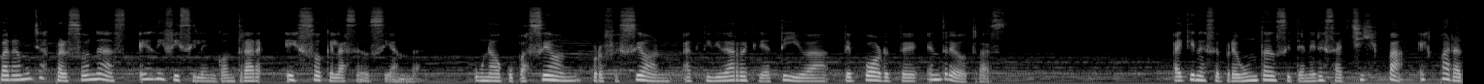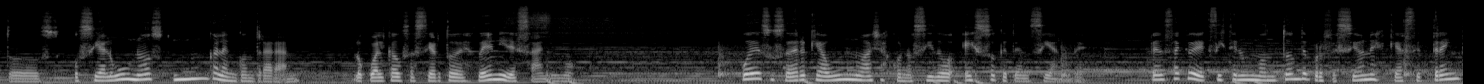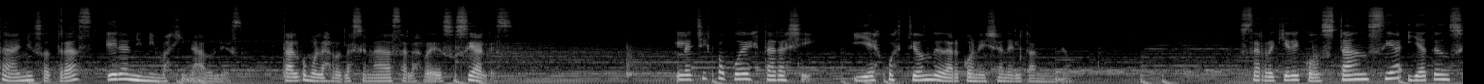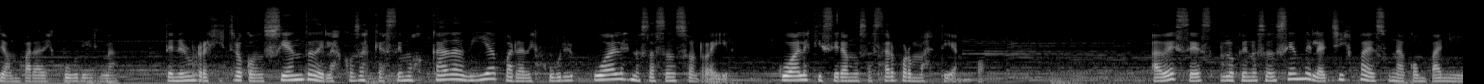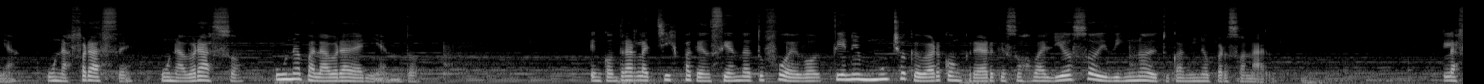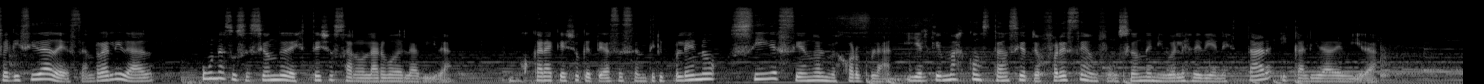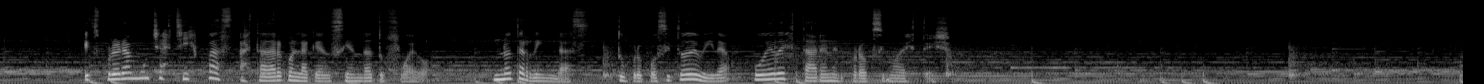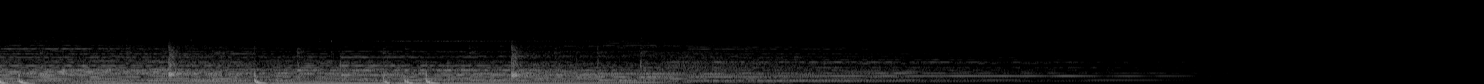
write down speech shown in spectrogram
Para muchas personas es difícil encontrar eso que las encienda. Una ocupación, profesión, actividad recreativa, deporte, entre otras. Hay quienes se preguntan si tener esa chispa es para todos o si algunos nunca la encontrarán, lo cual causa cierto desdén y desánimo. Puede suceder que aún no hayas conocido eso que te enciende. Pensá que hoy existen un montón de profesiones que hace 30 años atrás eran inimaginables, tal como las relacionadas a las redes sociales. La chispa puede estar allí y es cuestión de dar con ella en el camino se requiere constancia y atención para descubrirla. Tener un registro consciente de las cosas que hacemos cada día para descubrir cuáles nos hacen sonreír, cuáles quisiéramos hacer por más tiempo. A veces lo que nos enciende la chispa es una compañía, una frase, un abrazo, una palabra de aliento. Encontrar la chispa que encienda tu fuego tiene mucho que ver con creer que sos valioso y digno de tu camino personal. La felicidad es, en realidad, una sucesión de destellos a lo largo de la vida. Buscar aquello que te hace sentir pleno sigue siendo el mejor plan y el que más constancia te ofrece en función de niveles de bienestar y calidad de vida. Explora muchas chispas hasta dar con la que encienda tu fuego. No te rindas, tu propósito de vida puede estar en el próximo destello.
